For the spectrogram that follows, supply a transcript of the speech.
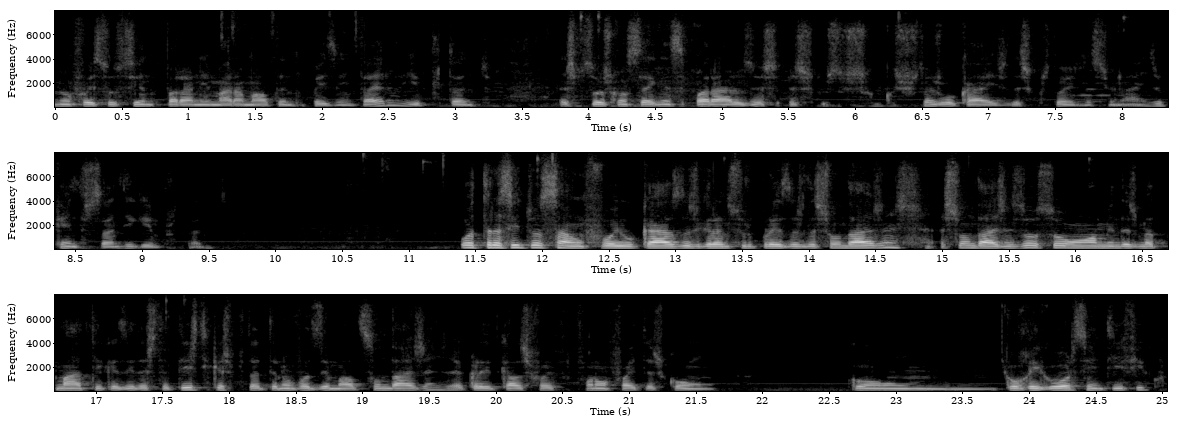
não foi suficiente para animar a malta do país inteiro e, portanto, as pessoas conseguem separar as, as, questões locais das questões nacionais, o que é interessante e que é importante. Outra situação foi o caso das grandes surpresas das sondagens. As sondagens, eu sou um homem das matemáticas e das estatísticas, portanto eu não vou dizer mal de sondagens, acredito que elas foi, foram feitas com, com, com rigor científico,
